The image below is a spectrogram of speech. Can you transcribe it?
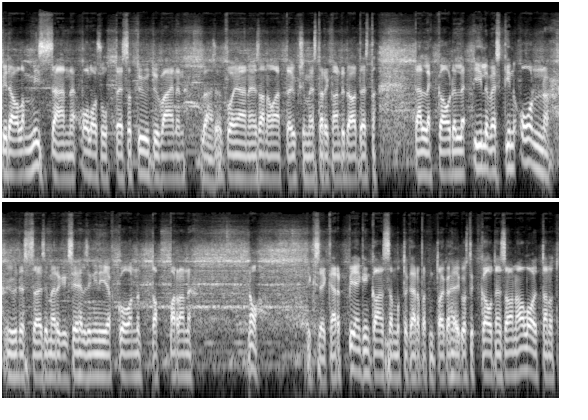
pidä olla missään olosuhteissa tyytyväinen. Vähän se voi ääneen sanoa, että yksi mestarikandidaateista tälle kaudelle Ilveskin on. Yhdessä esimerkiksi Helsingin IFK on Tapparan, no miksei kärppienkin kanssa, mutta kärpät nyt aika heikosti kautensa on aloittanut.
